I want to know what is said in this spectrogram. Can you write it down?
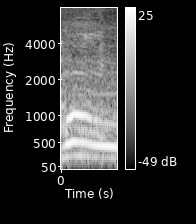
Whoa.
